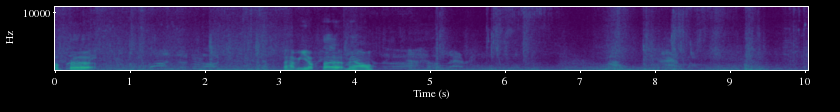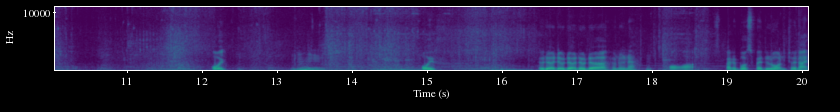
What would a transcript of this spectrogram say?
ด็อกเตอร์ทำอย่างนี้ด็อกเตอร์ไม่เอา โอ้ย เดี๋ยวเด้อเดี๋ยวเด้อเดี๋ยวเด้อแป๊บนึงนะผมขอสไปเดอร์โบสไปเดอร์โรนช่วยหน่อย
